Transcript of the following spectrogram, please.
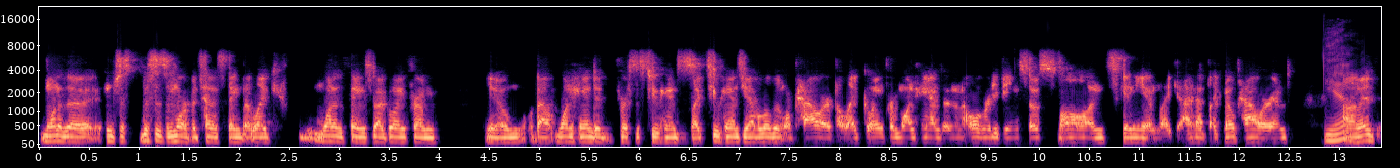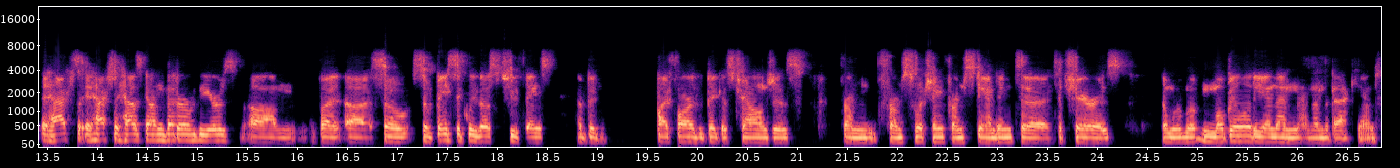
one of the and just this is more of a tennis thing, but like one of the things about going from you know about one handed versus two hands is like two hands you have a little bit more power, but like going from one hand and already being so small and skinny and like I had like no power and yeah. um, it, it actually it actually has gotten better over the years. Um, but uh, so so basically those two things have been by far the biggest challenges from from switching from standing to to chair is the mobility and then and then the backhand.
